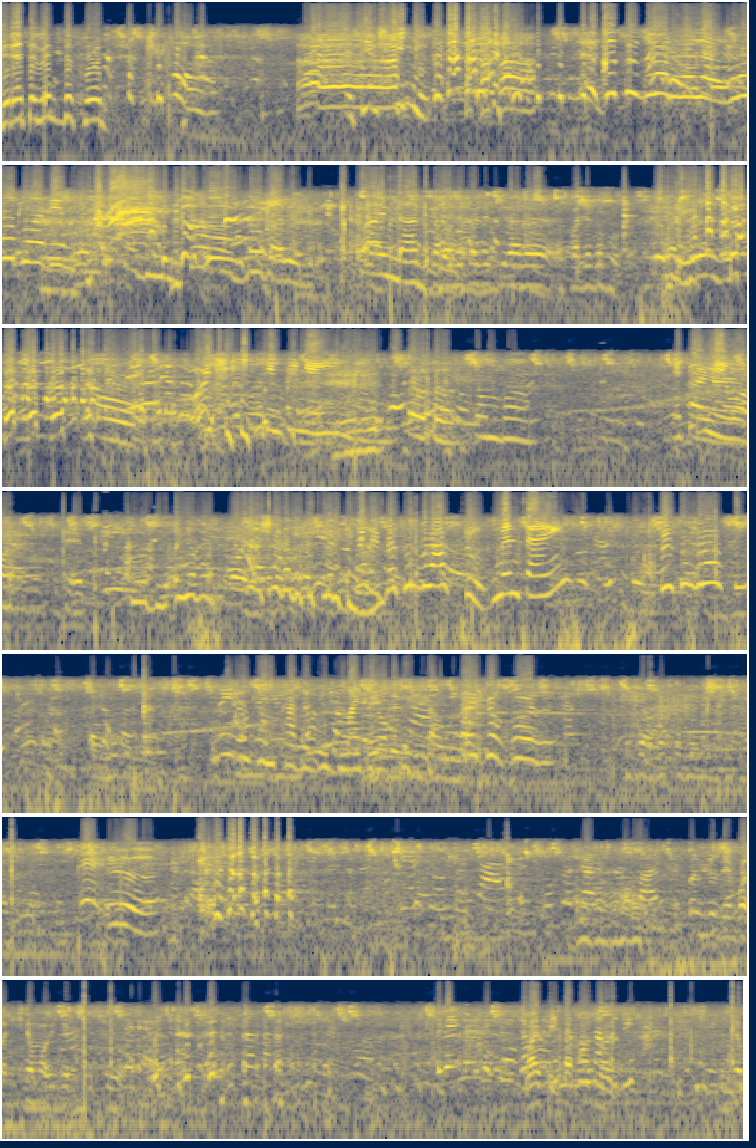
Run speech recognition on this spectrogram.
Diretamente da fonte. Assim é fresquinho. Estou tudo olha, outro lá dentro. Ai, nada. Depois de tirar a, a folha da boca. Oi, quentinho ainda. Tão bom. É tudo meu, ó. Ai, eu vou. Ah, deixa eu ver o que eu aqui. Olha, parece um braço. Mantém. Parece um braço. Vamos um bocado abuso mais oposição. Ai, que horror. Vamos nos embora que isto é uma exercício. Vai, filho, está com os olhos. Isto é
